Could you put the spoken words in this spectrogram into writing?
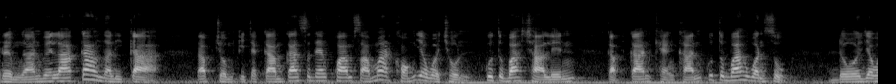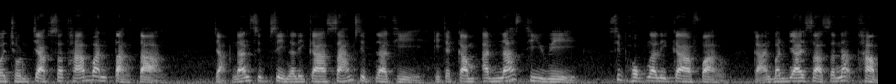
เริ่มงานเวลา 9 นาฬิการับชมกิจกรรมการแสดงความสามารถของเยาวชน กุตุบะชาเลนกับการแข่งขันกุตุบะวันศุกร์โดยเยาวชนจากสถาบันต่างๆ จากนั้น 14 นาฬิกา 30 นาที กิจกรรมอันนัสทีวี 16 นาฬิกาฟัง การบรรยายศาสนธรรม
